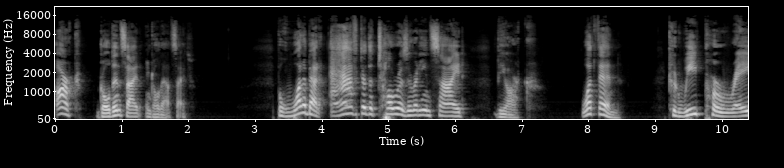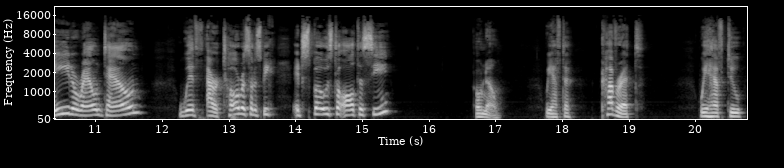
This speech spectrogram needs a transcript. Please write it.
ark, gold inside and gold outside. But what about after the Torah is already inside the ark? What then? Could we parade around town with our Torah, so to speak, exposed to all to see? Oh no. We have to cover it. We have to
